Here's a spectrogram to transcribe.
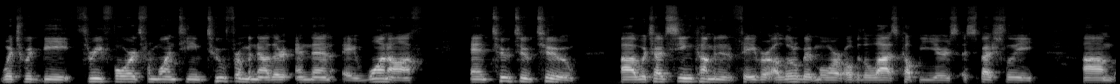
which would be three forwards from one team, two from another, and then a one off, and 2 2 2, uh, which I've seen coming into favor a little bit more over the last couple years, especially um,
